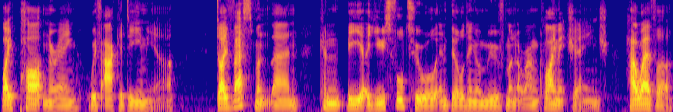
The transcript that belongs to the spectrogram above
by partnering with academia. Divestment, then, can be a useful tool in building a movement around climate change. However,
